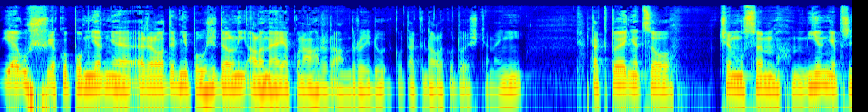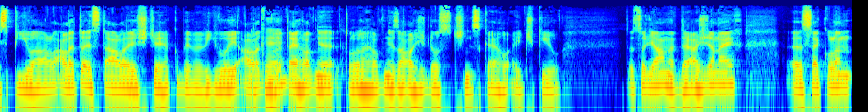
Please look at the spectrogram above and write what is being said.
je už jako poměrně relativně použitelný, ale ne jako náhrada Androidu, jako tak daleko to ještě není. Tak to je něco čemu jsem mírně přispíval, ale to je stále ještě jakoby ve vývoji, ale okay. to, to, je hlavně, to je hlavně záležitost čínského HQ. To, co děláme v Drážďanech, eh, se kolem,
